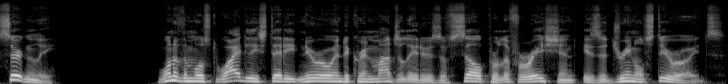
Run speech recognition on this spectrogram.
Certainly. One of the most widely studied neuroendocrine modulators of cell proliferation is adrenal steroids.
